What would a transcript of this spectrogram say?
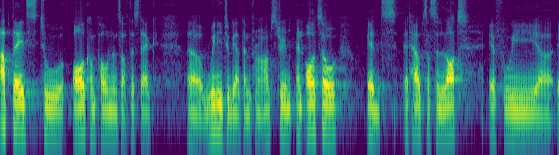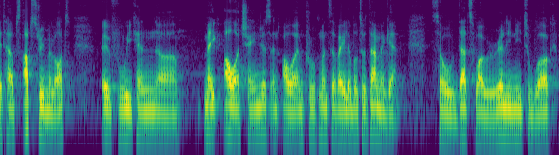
updates to all components of the stack, uh, we need to get them from upstream, and also it's, it helps us a lot if we, uh, it helps upstream a lot if we can uh, make our changes and our improvements available to them again. So that's why we really need to work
